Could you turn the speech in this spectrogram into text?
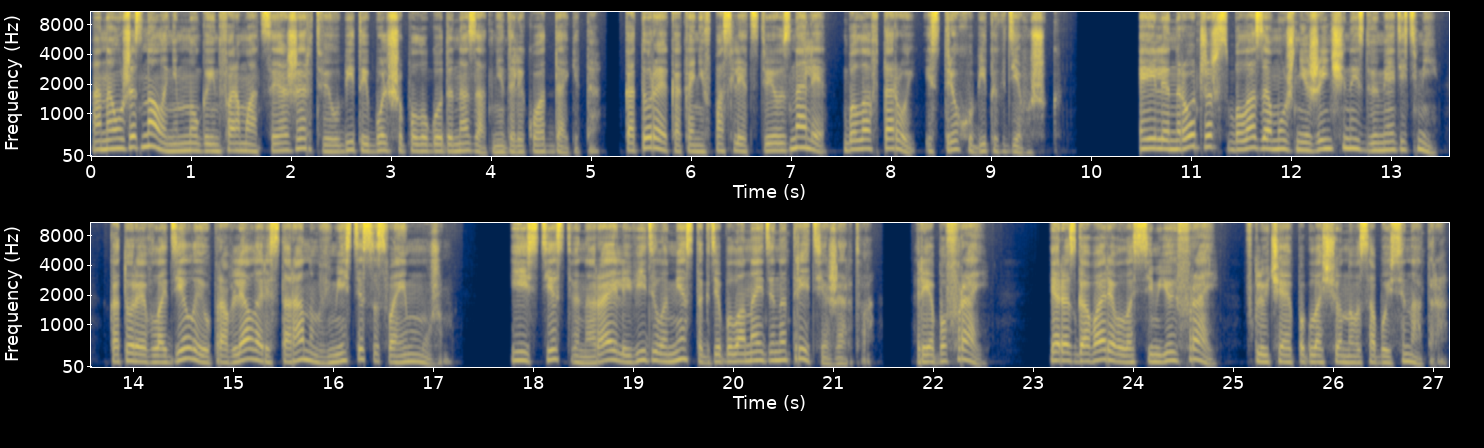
Она уже знала немного информации о жертве, убитой больше полугода назад недалеко от Дагета, которая, как они впоследствии узнали, была второй из трех убитых девушек. Эйлен Роджерс была замужней женщиной с двумя детьми, которая владела и управляла рестораном вместе со своим мужем. И, естественно, Райли видела место, где была найдена третья жертва — Реба Фрай, и разговаривала с семьей Фрай, включая поглощенного собой сенатора.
